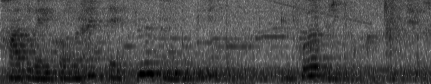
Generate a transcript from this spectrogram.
바디 메이크업을 할 때 쓰는 편이거든요. 보여드리도록 할게요, 제가.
